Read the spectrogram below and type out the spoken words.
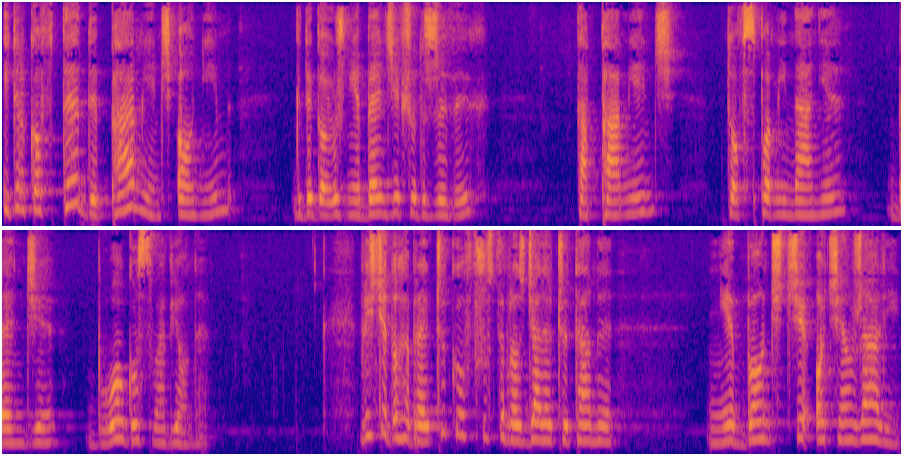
I tylko wtedy pamięć o nim, gdy go już nie będzie wśród żywych, ta pamięć, to wspominanie będzie błogosławione. W liście do Hebrajczyków w szóstym rozdziale czytamy: Nie bądźcie ociężali,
